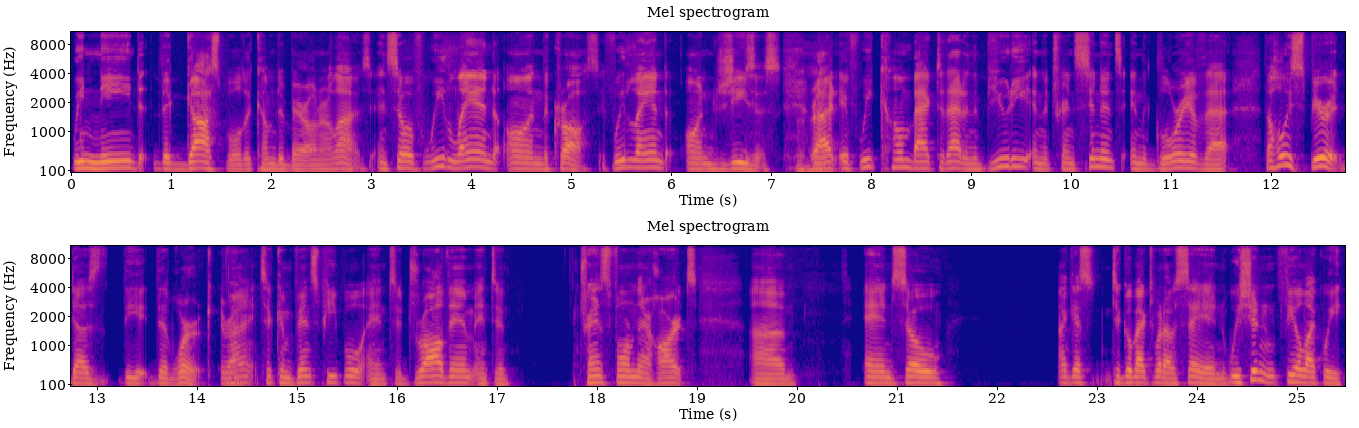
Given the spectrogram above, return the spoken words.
we need the gospel to come to bear on our lives. And so if we land on the cross, if we land on Jesus, right? If we come back to that and the beauty and the transcendence and the glory of that, the Holy Spirit does the the work, right? To convince people and to draw them and to transform their hearts. Um, and so I guess to go back to what I was saying, we shouldn't feel like we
